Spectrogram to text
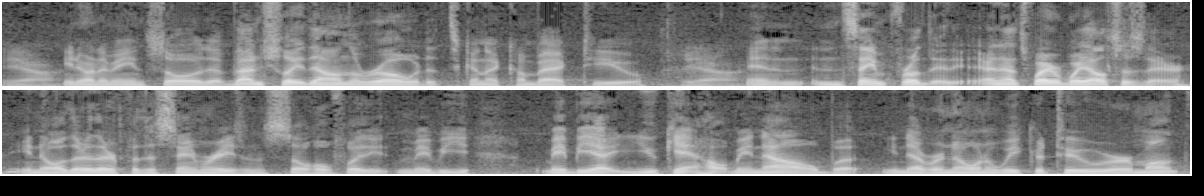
Yeah. You know what I mean? So eventually down the road, it's going to come back to you. Yeah. And and same for and that's why everybody else is there. You know, they're there for the same reasons. So hopefully, maybe maybe you can't help me now, but you never know in a week or two or a month,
